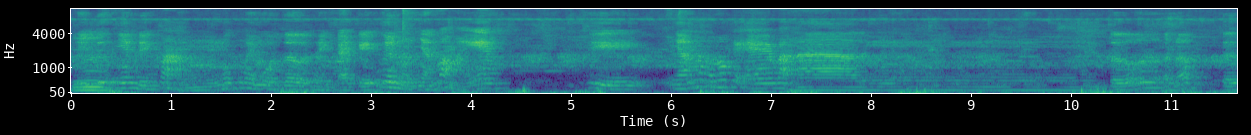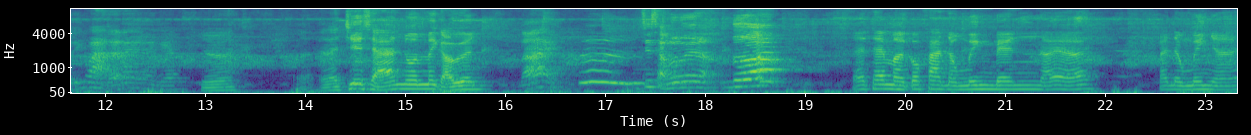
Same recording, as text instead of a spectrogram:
thì Ừ. tự nhiên đến khoảng lúc 11 giờ thấy cái kế uyên nó nhắn vào máy em. Thì nhắn vào lúc cái em bảo là tớ ở lớp tớ thích hoạt đấy này kìa Ừ. Là chia sẻ luôn với cả Uyên. Đấy. Chia sẻ luôn lên ạ. Được. Thế, thế mời có fan đồng minh bên đấy ấy Fan đồng minh à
